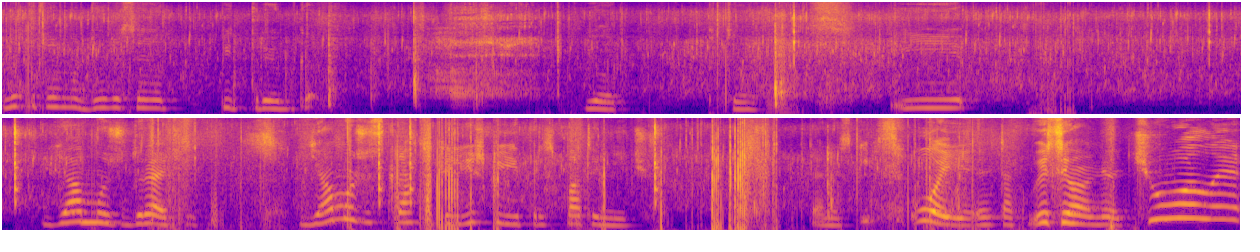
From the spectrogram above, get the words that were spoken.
ну, потрібна дуже сильна підтримка. Йоп. І я можу, до речі, я можу скрафтити ліжко і приспати ніч. Ой, так, ви цього не чули.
